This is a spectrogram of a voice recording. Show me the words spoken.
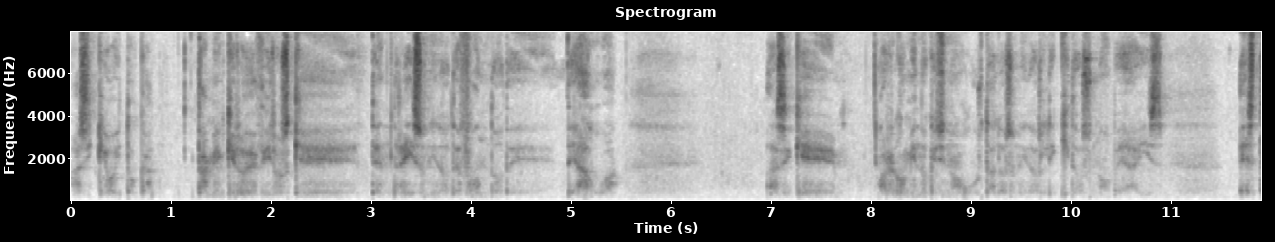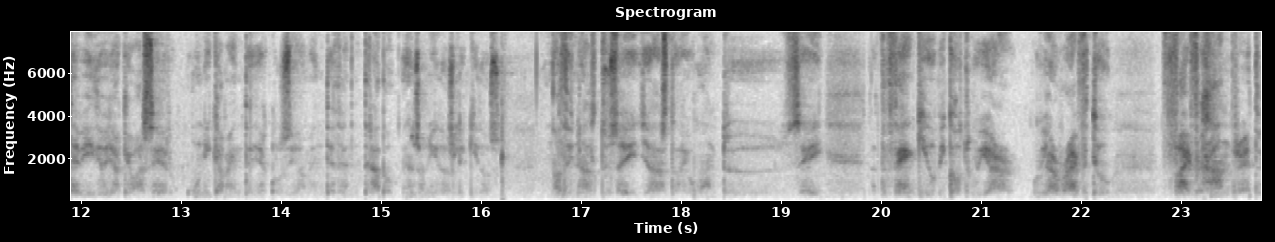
Así que hoy toca. También quiero deciros que tendréis sonidos de fondo de agua. Ser únicamente y exclusivamente centrado en sonidos líquidos. Nothing else to say, just I want to say that thank you because we are we arrived to 500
